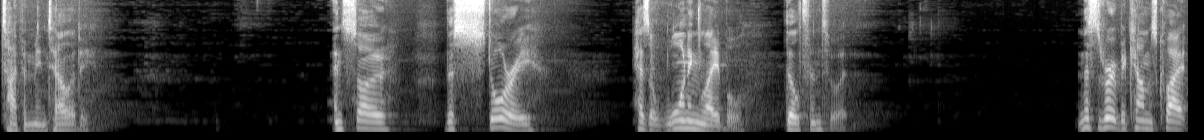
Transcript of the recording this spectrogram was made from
type of mentality. And so this story has a warning label built into it. And this is where it becomes quite,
